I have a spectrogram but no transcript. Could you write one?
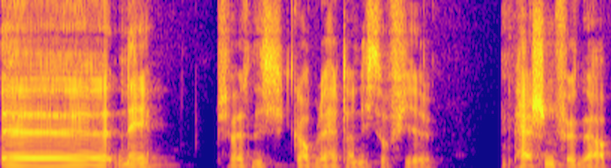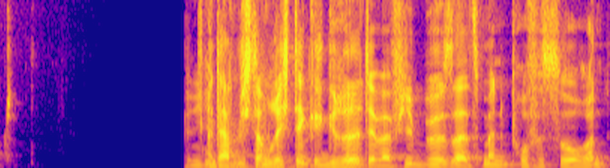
Äh, nee, ich weiß nicht, ich glaube, der hätte da nicht so viel Passion für gehabt. Bin ich Der hat mich dann richtig gegrillt, der war viel böser als meine Professorin.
